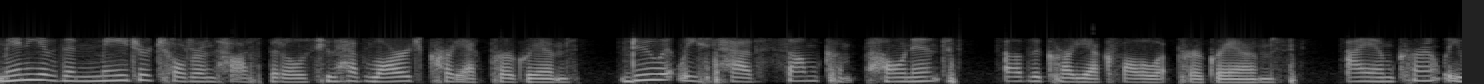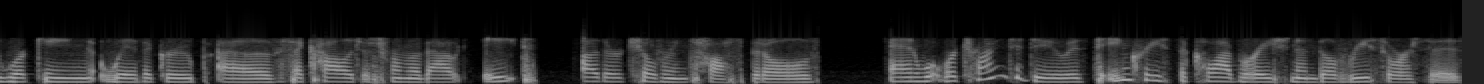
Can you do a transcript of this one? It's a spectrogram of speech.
Many of the major children's hospitals who have large cardiac programs do at least have some component of the cardiac follow up programs. I am currently working with a group of psychologists from about eight other children's hospitals. And what we're trying to do is to increase the collaboration and build resources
